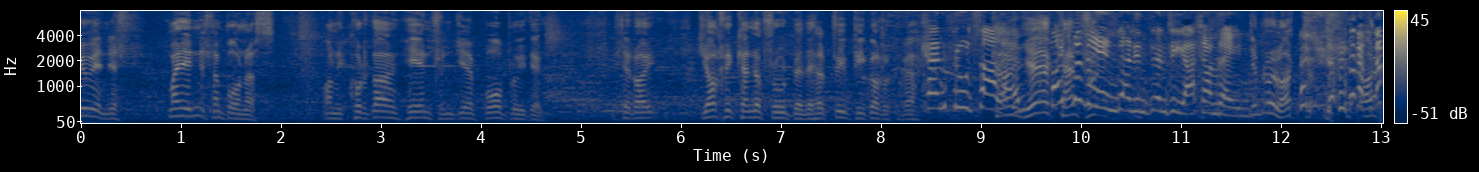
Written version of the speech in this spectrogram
diw ennill. Mae'n ennill yn bonus. Ond i cwrdd â hen ffrindiau bob blwyddyn. Felly roi diolch i Ken y Ffrwd bydd yn helpu i pigo fe. Ken Ffrwd Salem? Ie, yeah, Ken Ffrwd. Faint bydd yn, yn deall am rein? Dim rwy'n lot, ond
